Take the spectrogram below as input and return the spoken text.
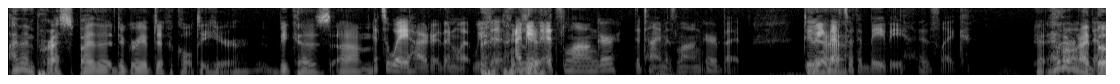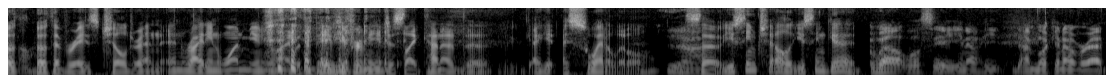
I'm impressed by the degree of difficulty here because um, It's way harder than what we did. I mean, Yeah. it's longer. The time is longer, but doing Yeah. this with a baby is like Yeah, Heather and I other both level. both have raised children, and riding one Muni line with a baby for me just like kind of the I get I sweat a little. Yeah. So you seem chill. You seem good. well, we'll see. You know, he, I'm looking over at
